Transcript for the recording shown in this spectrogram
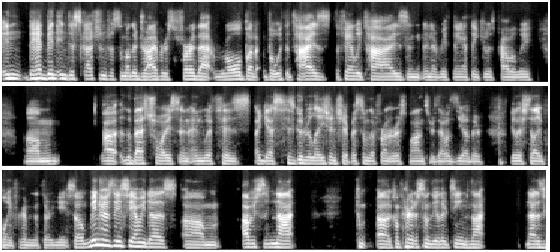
in they had been in discussions with some other drivers for that role, but but with the ties, the family ties and, and everything, I think it was probably um, uh, the best choice and, and with his I guess his good relationship with some of the front row sponsors that was the other the other selling point for him in the 38 so be interesting to see how he does. Um obviously not com- uh, compared to some of the other teams not not as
